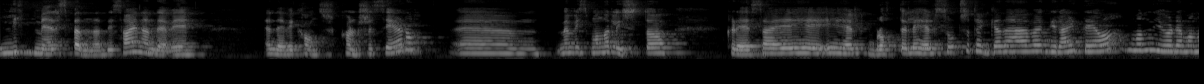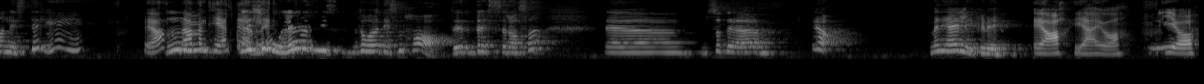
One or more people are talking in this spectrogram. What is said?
litt mer spennende design enn det vi, enn det vi kanskje, kanskje, ser, da. Uh, men hvis man har lyst til å kle seg i, i, helt blått eller helt sort, så tenker jeg det er greit, det òg. Man gjør det man har lyst til. Mm. Ja, mm. nei, men helt enig. Du har jo de som hater dresser også. Eh, så det Ja. Men jeg liker de. Ja, jeg òg. Vi òg.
